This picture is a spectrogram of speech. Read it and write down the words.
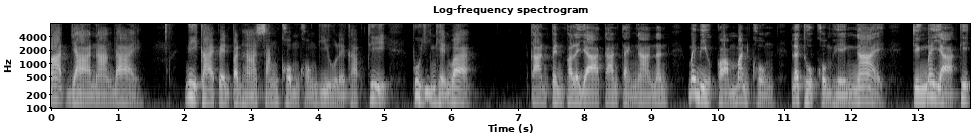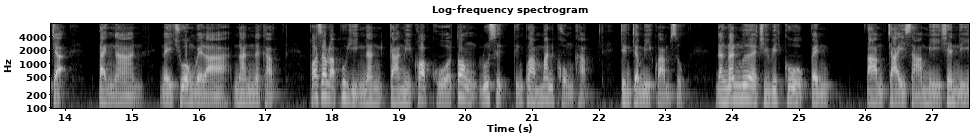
มารถหย่านางได้ นี่กลายเป็นปัญหาสังคมของยิวเลยครับ ที่ผู้หญิงเห็นว่า การเป็นภรรยาการแต่งงานนั้น ไม่มีความมั่นคง และถูกข่มเหงง่าย จึงไม่อยากที่จะแต่งงานในช่วงเวลานั้นนะครับ เพราะสำหรับผู้หญิงนั้นการมีครอบครัวต้องรู้สึกถึงความมั่นคงครับ จึงจะมีความสุข ดังนั้นเมื่อชีวิตคู่เป็นตามใจสามีเช่นนี้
